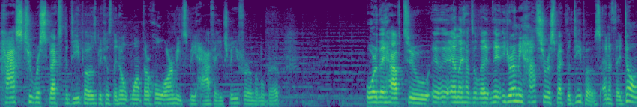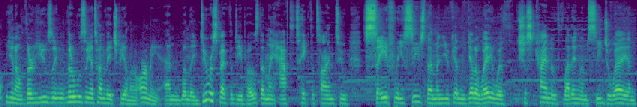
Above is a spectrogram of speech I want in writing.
has to respect the depots because they don't want their whole army to be half HP for a little bit, or they have to, and they have to. Like, they, your enemy has to respect the depots, and if they don't, you know, they're using, they're losing a ton of HP on their army. And when they do respect the depots, then they have to take the time to safely siege them, and you can get away with just kind of letting them siege away and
